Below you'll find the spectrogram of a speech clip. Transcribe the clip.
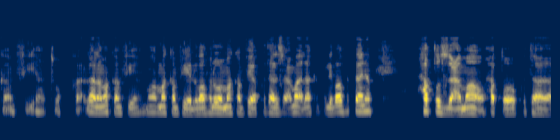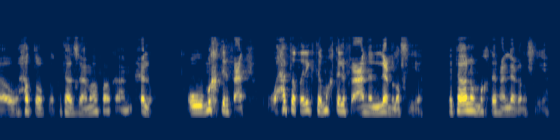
كان فيها أتوقع لا لا ما كان فيها ما, ما كان فيها الإضافة الأولى ما كان فيها قتال الزعماء لكن في الإضافة الثانية حطوا الزعماء وحطوا قتال وحطوا قتال الزعماء فكان حلو. ومختلف عن وحتى طريقته مختلفة عن اللعبة الأصلية. قتالهم مختلف عن اللعبة الأصلية.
